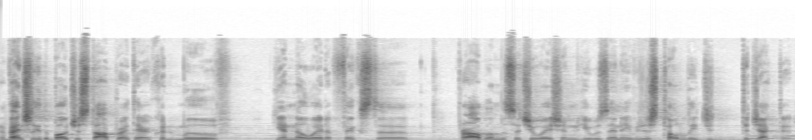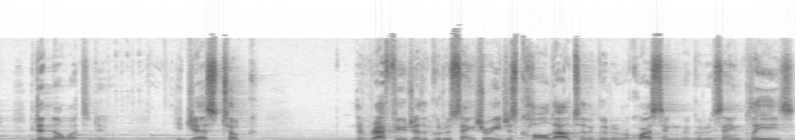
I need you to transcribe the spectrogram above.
and eventually the boat just stopped right there. Couldn't move. He had no way to fix the problem, the situation he was in. He was just totally dejected. He didn't know what to do. He just took the refuge of the Guru's sanctuary. He just called out to the Guru, requesting the Guru, saying, Please,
